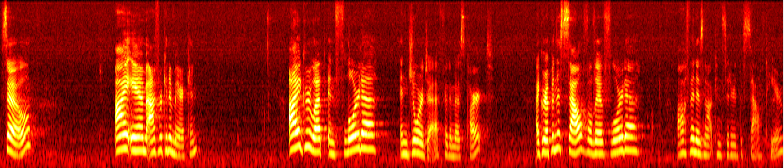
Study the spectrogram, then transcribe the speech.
So, I am African American. I grew up in Florida and Georgia for the most part. I grew up in the South, although Florida often is not considered the South here.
